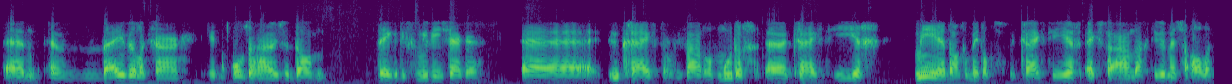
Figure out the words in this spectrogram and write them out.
En uh, wij willen graag in onze huizen dan tegen die familie zeggen... Uh, u krijgt, of uw vader of moeder, uh, krijgt hier meer dan gemiddeld. U krijgt hier extra aandacht die we met z'n allen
